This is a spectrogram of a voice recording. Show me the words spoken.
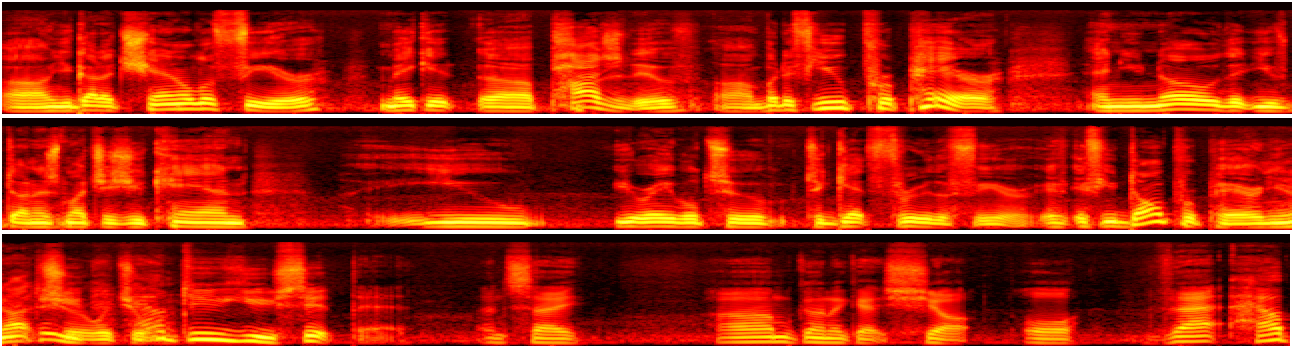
uh, you got to channel the fear make it uh, positive uh, but if you prepare and you know that you've done as much as you can you you're able to to get through the fear. If, if you don't prepare and you're not sure you- what you how want do you sit there and say, "I'm going to get shot," or that how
